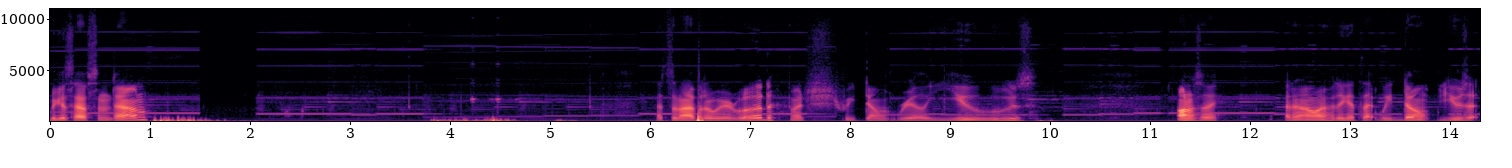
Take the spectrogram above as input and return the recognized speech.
Biggest house in town? That's the map of the weird wood, which we don't really use. Honestly, I don't know why I get that. We don't use it.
